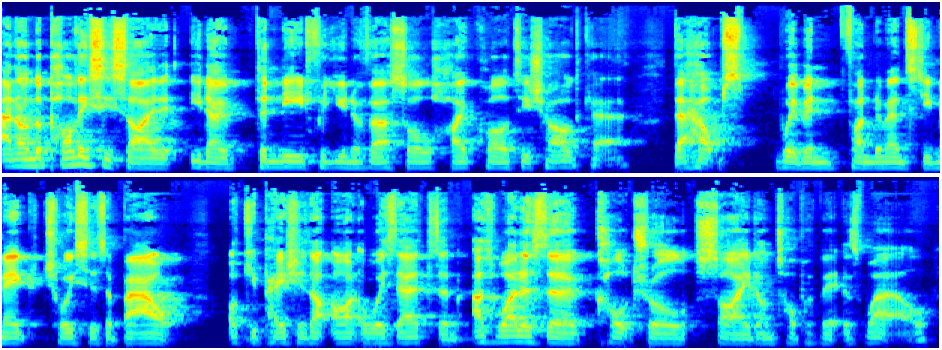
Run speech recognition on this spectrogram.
And on the policy side, you know, the need for universal high quality childcare that helps women fundamentally make choices about occupations that aren't always there to them, as well as the cultural side on top of it as well.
